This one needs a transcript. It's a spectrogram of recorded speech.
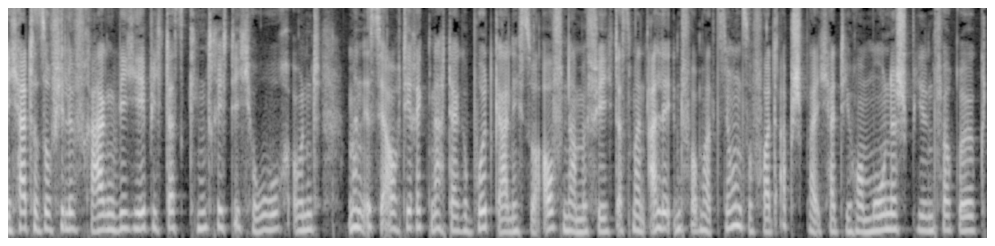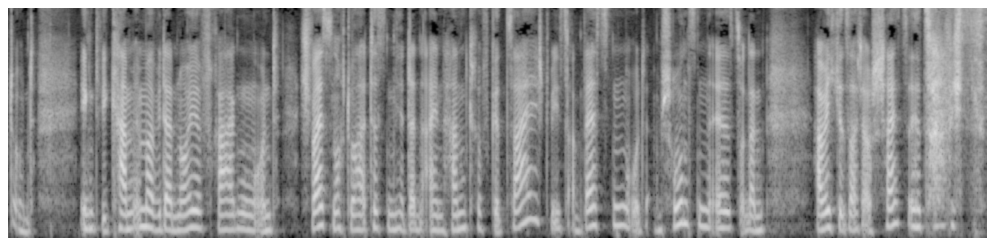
ich hatte so viele Fragen, wie hebe ich das Kind richtig hoch? Und man ist ja auch direkt nach der Geburt gar nicht so aufnahmefähig, dass man alle Informationen sofort abspeichert. Die Hormone spielen verrückt und irgendwie kamen immer wieder neue Fragen. Und ich weiß noch, du hattest mir dann einen Handgriff gezeigt, wie es am besten oder am schonsten ist. Und dann habe ich gesagt, oh scheiße, jetzt habe ich es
